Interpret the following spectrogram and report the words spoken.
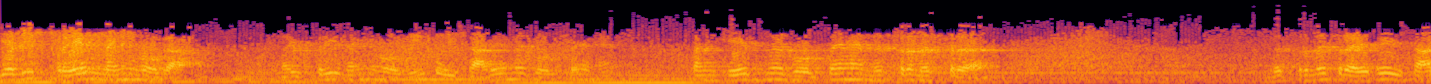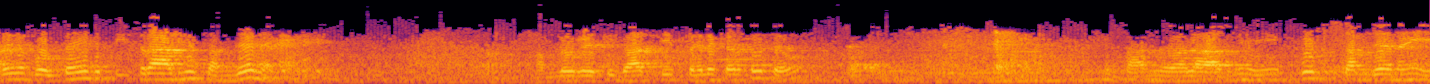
यदि प्रेम नहीं होगा, मैत्री नहीं होगी तो इशारे में बोलते हैं, संकेत में बोलते हैं, मित्र मित्र। मित्र मित्र ऐसे इशारे में बोलते हैं कि तीसरा आदमी समझे नहीं। हम लोग ऐसी बातचीत पहले करते थे सामने वाला आदमी कुछ समझे नहीं,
